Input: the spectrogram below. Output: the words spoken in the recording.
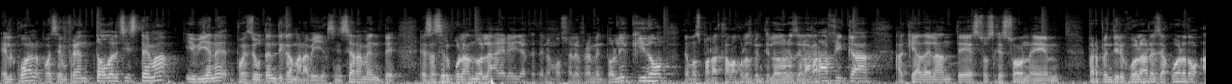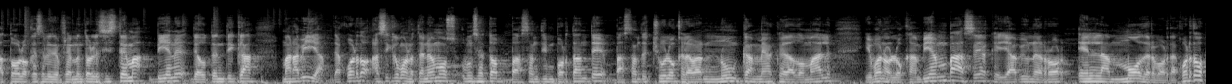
el cual pues enfrían todo el sistema y viene pues de auténtica maravilla, sinceramente. Está circulando el aire ya que tenemos el enfriamiento líquido, tenemos por acá abajo los ventiladores de la gráfica, aquí adelante estos que son eh, perpendiculares de acuerdo a todo lo que es el enfriamiento del sistema, viene de auténtica maravilla, ¿de acuerdo? Así que bueno, tenemos un setup bastante importante, bastante chulo, que la verdad nunca me ha quedado mal, y bueno, lo cambié en base a que ya había un error en la motherboard, ¿de acuerdo?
